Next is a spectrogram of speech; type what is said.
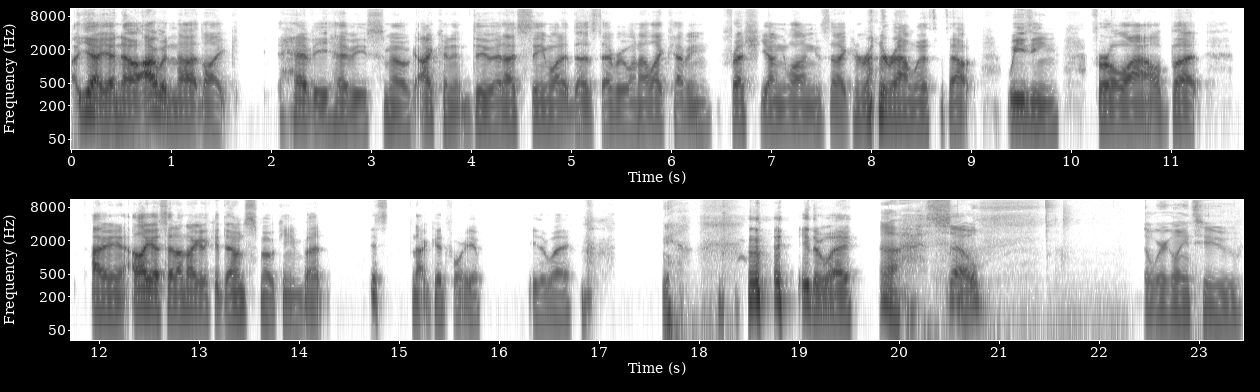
Uh, Yeah, yeah, no, I would not like heavy, heavy smoke. I couldn't do it. I've seen what it does to everyone. I like having fresh, young lungs that I can run around with without wheezing for a while. But I mean, like I said, I'm not going to condone smoking, but it's not good for you either way. Yeah. either way. Uh, so, so we're going to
